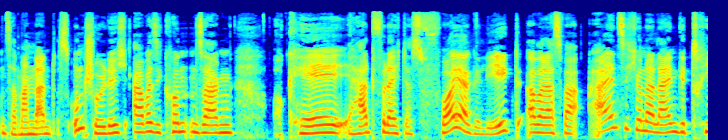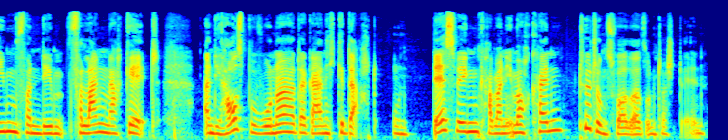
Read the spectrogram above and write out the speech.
unser Mandant ist unschuldig, aber sie konnten sagen, okay, er hat vielleicht das Feuer gelegt, aber das war einzig und allein getrieben von dem Verlangen nach Geld. An die Hausbewohner hat er gar nicht gedacht. Und deswegen kann man ihm auch keinen Tötungsvorsatz unterstellen.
